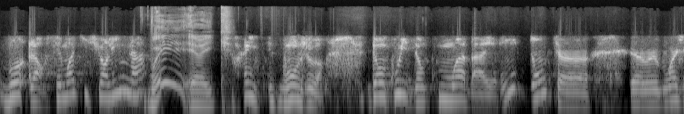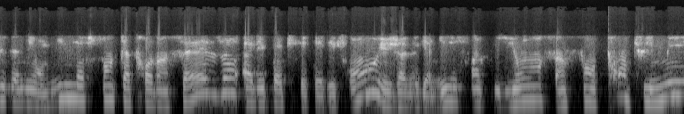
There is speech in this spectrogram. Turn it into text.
Bon, alors c'est moi qui suis en ligne là? Oui, Eric. Oui, bonjour. Donc oui, donc moi, bah Eric, donc euh, euh, moi j'ai gagné en 1996. À l'époque c'était des francs et j'avais gagné 5 millions 538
